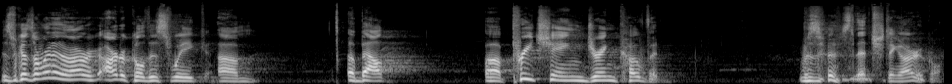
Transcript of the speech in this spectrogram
is because I read an article this week um, about uh, preaching during COVID. It was, it was, an interesting article.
